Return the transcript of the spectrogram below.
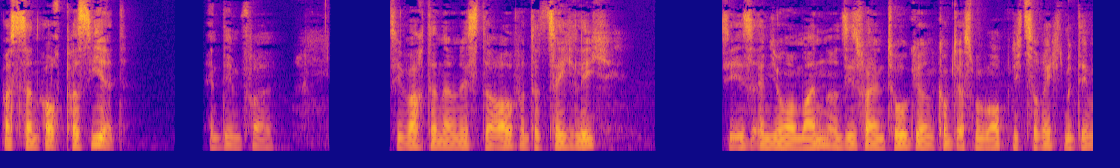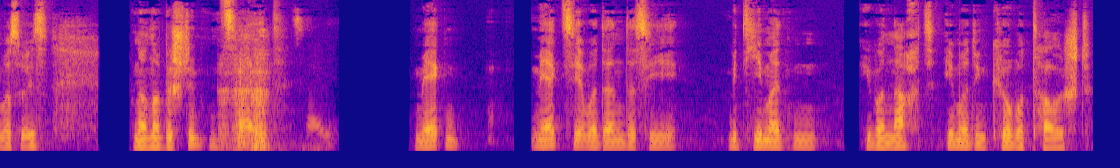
Was dann auch passiert. In dem Fall. Sie wacht dann am nächsten Tag auf und tatsächlich, sie ist ein junger Mann und sie ist vor allem in Tokio und kommt erstmal überhaupt nicht zurecht mit dem, was so ist. Und nach einer bestimmten Zeit merken, merkt sie aber dann, dass sie mit jemandem über Nacht immer den Körper tauscht.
